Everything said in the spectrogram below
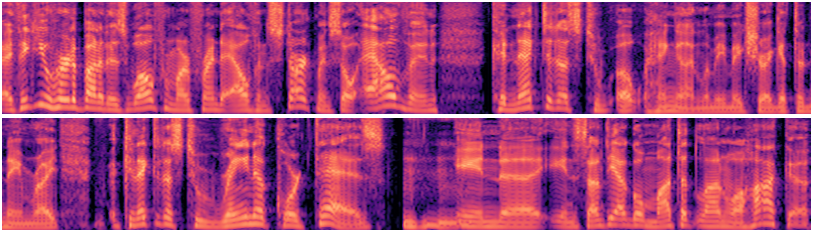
I think you heard about it as well from our friend Alvin Starkman. So Alvin connected us to. Oh, hang on, let me make sure I get the name right. Connected us to Reina Cortez Mm-hmm. in uh, in Santiago Matatlan, Oaxaca,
